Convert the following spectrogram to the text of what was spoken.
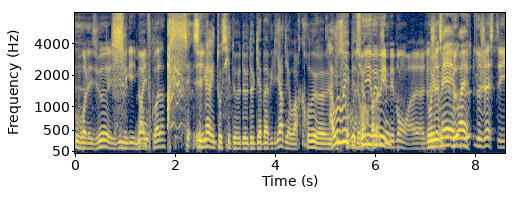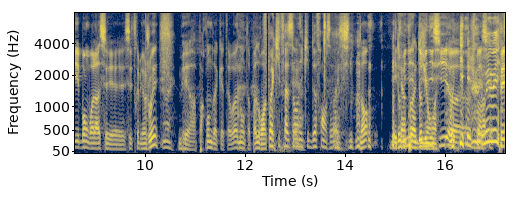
ouvre les yeux et dit mais il m'arrive quoi là C'est Et- le mérite aussi de, de, de Gaba Villiard d'y avoir cru. euh, Ah oui, oui, bout, sûr. Oui, oui, oui, mais bon, euh, le, Oui, geste, mais le, ouais. le- le geste est bon, voilà, c'est c'est très bien joué. Mais euh, par contre, Vakatawa, non, t'as pas le droit. Faut pas qu'il fasse ça en équipe de France. hein, sinon- Non, Dominici, ouais. euh, paix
